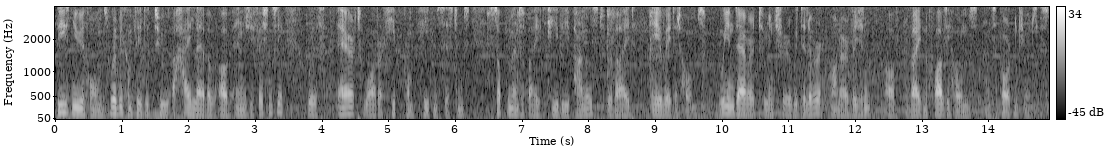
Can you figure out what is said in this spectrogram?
These new homes will be completed to a high level of energy efficiency with air to water heat pump heating systems supplemented by PV panels to provide A-rated homes. We endeavour to ensure we deliver on our vision of providing quality homes and supporting communities.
